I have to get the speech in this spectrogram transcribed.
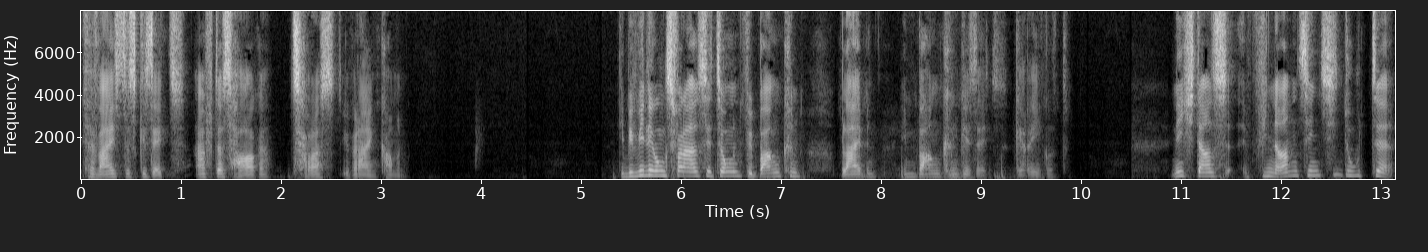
verweist das Gesetz auf das Hager Trust-Übereinkommen. Die Bewilligungsvoraussetzungen für Banken bleiben im Bankengesetz geregelt. Nicht als Finanzinstitute,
